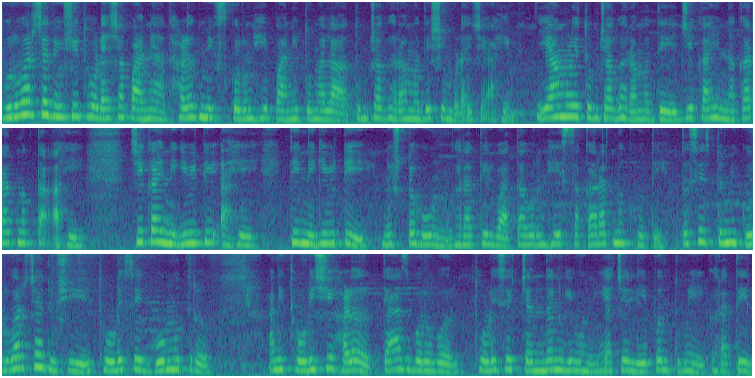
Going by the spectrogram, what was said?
गुरुवारच्या दिवशी थोड्याशा पाण्यात हळद मिक्स करून हे पाणी तुम्हाला तुमच्या घरामध्ये शिंपडायचे आहे. यामुळे तुमच्या घरामध्ये जी काही नकारात्मकता आहे जी काही निगेटिव्हिटी आहे ती निगेटिव्हिटी नष्ट होऊन घरातील वातावरण हे सकारात्मक होते. तसेच तुम्ही गुरुवारच्या दिवशी थोडेसे गोमूत्र आणि थोडीशी हळद त्याचबरोबर थोडेसे चंदन घेऊन याचे लेपन तुम्ही घरातील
